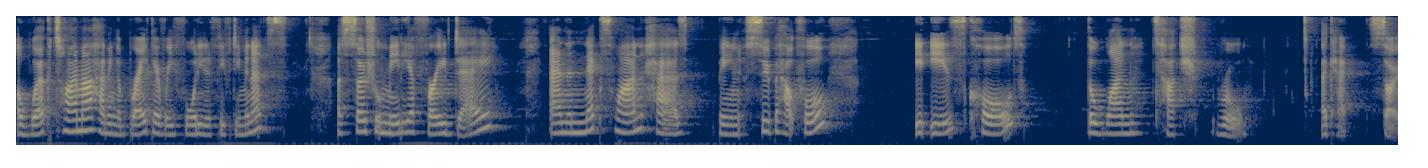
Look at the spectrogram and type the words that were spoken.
a work timer, having a break every 40 to 50 minutes, a social media free day, and the next one has been super helpful. It is called the one touch rule. Okay, so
